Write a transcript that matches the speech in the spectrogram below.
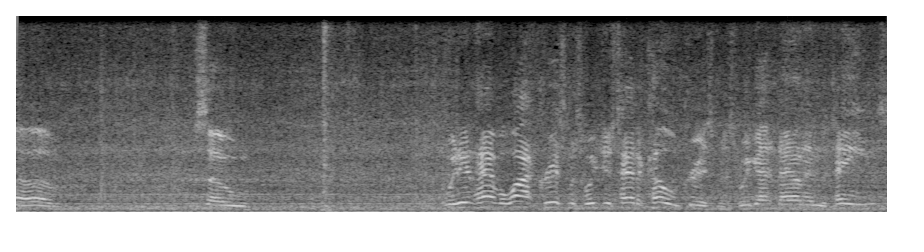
Um, so we didn't have a white Christmas, we just had a cold Christmas. We got down in the teens.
